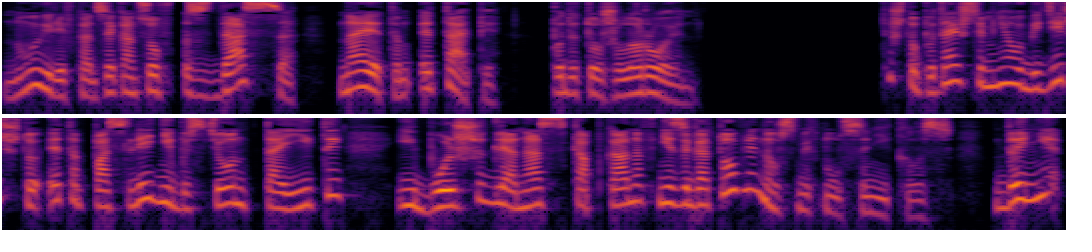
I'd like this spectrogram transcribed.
Ну или, в конце концов, сдастся на этом этапе, — подытожила Роин. Ты что, пытаешься меня убедить, что это последний бастион Таиты и больше для нас капканов не заготовлено? — усмехнулся Николас. — Да нет.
